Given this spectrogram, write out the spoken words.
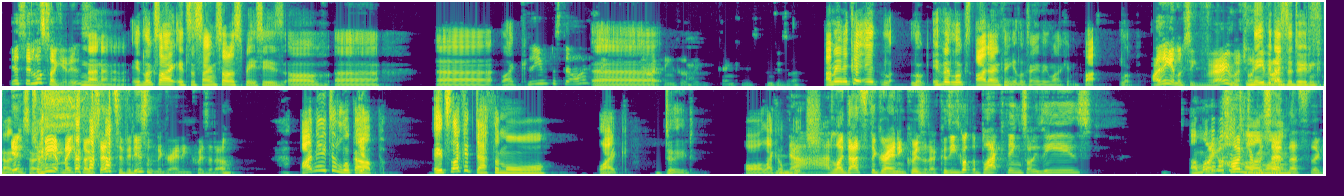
Yes, it looks like it is. No, no, no, no. It looks like it's the same sort of species of uh uh like Is it even just the eye? Uh, the eye thing for the Grand Inquisitor. I mean it, could- it look if it looks I don't think it looks anything like him. But look, I think it looks very much like neither him. does I- the dude in Kenobi. It, so To me, it makes no sense if it isn't the Grand Inquisitor. I need to look Yeah. up it's like a Dathomir like dude. Or like a witch. Nah, like that's the Grand Inquisitor because he's got the black things on his ears. I'm Like hundred percent. that's the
